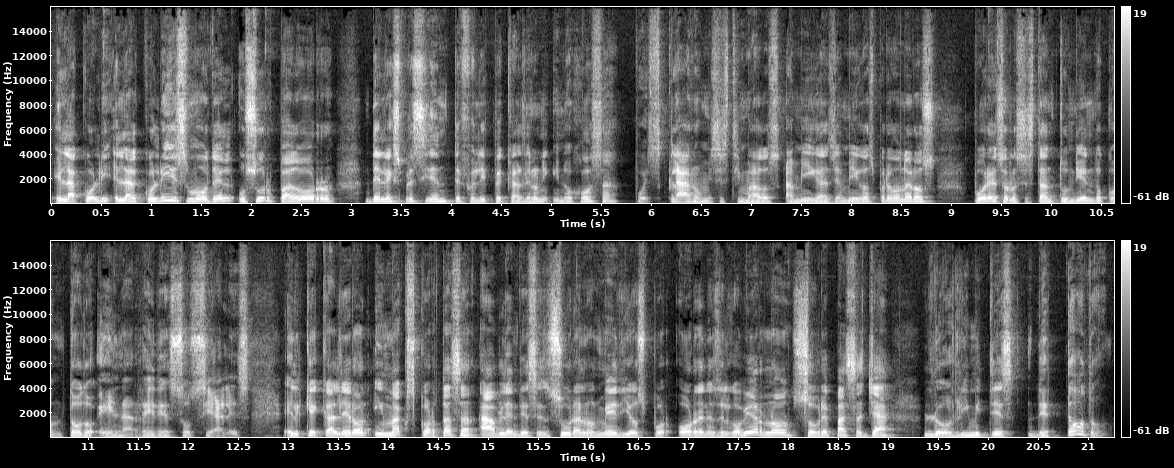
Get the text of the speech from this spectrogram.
el, el alcoholismo del usurpador del expresidente Felipe Calderón Hinojosa, pues claro, mis estimados amigas y amigos pregoneros, por eso los están tundiendo con todo en las redes sociales. El que Calderón y Max Cortázar hablen de censura en los medios por órdenes del gobierno sobrepasa ya los límites de todo,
